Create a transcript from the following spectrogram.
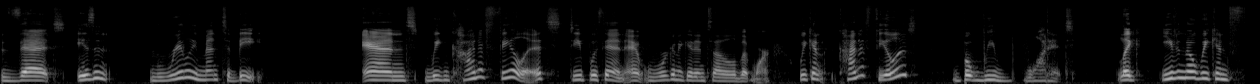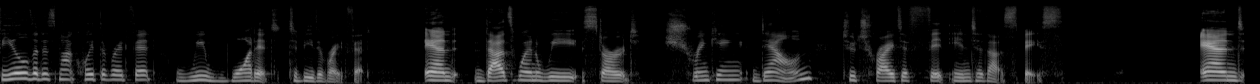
that isn't really meant to be? And we can kind of feel it deep within. And we're going to get into that a little bit more. We can kind of feel it, but we want it. Like, even though we can feel that it's not quite the right fit, we want it to be the right fit. And that's when we start shrinking down to try to fit into that space. And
